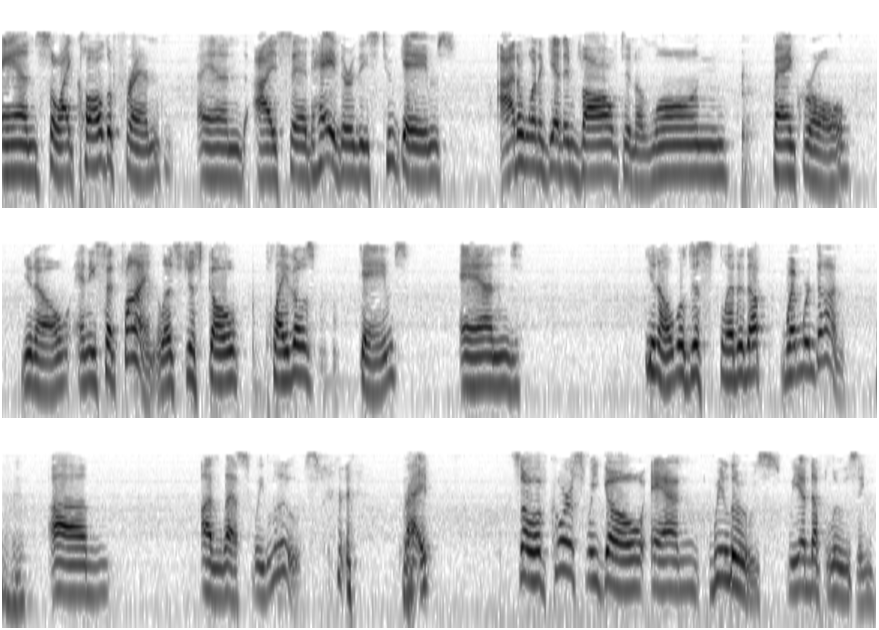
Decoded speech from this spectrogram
And so I called a friend and I said, Hey, there are these two games. I don't want to get involved in a long bankroll, you know. And he said, Fine, let's just go play those games and, you know, we'll just split it up when we're done. Um, unless we lose, right? So of course we go and we lose. We end up losing.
